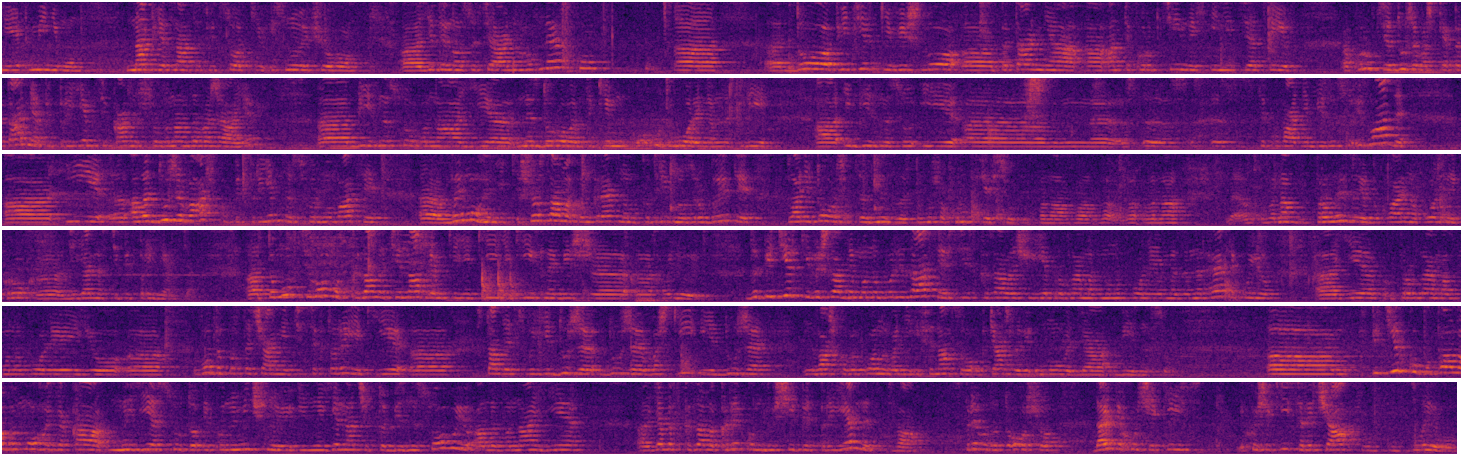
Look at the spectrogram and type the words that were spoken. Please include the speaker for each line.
Speaker 1: збільшення як мінімум на 15% існуючого е, єдиного соціального внеску. Е, е, До п'ятірки війшло питання антикорупційних ініціатив. Корупція дуже важке питання. Підприємці кажуть, що вона заважає бізнесу, вона є нездоровим таким утворенням на тлі і бізнесу, і стикування бізнесу і влади. І, е, але дуже важко підприємцям сформувати е, вимоги, що саме конкретно потрібно зробити в плані того, щоб це знизилось, тому що корупція всюди. Вона, вона, е, вона пронизує буквально кожний крок діяльності підприємця. Е, Тому в цілому сказали ті напрямки, які, які їх найбільш е, хвилюють. До п'ятірки вийшла демонополізація. Всі сказали, що є проблема з монополіями з енергетикою, е, є проблема з монополією водопостачання, ті сектори, які ставлять свої дуже дуже важкі і дуже важко виконувані і фінансово обтяжливі умови для бізнесу. В вимога, яка не є суто економічною і не є начебто бізнесовою, але вона є, е, я би сказала, криком душі підприємництва з приводу того, що дайте хоч якийсь, хоч якийсь речах впливу.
